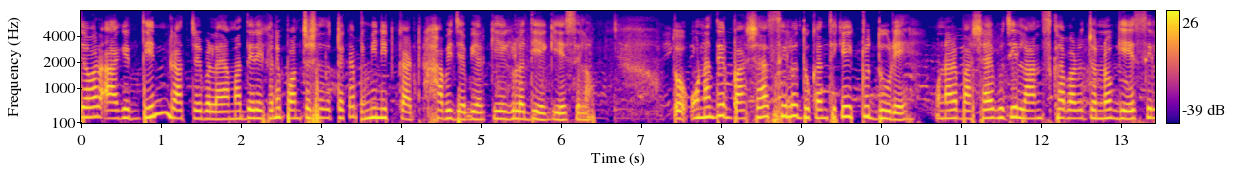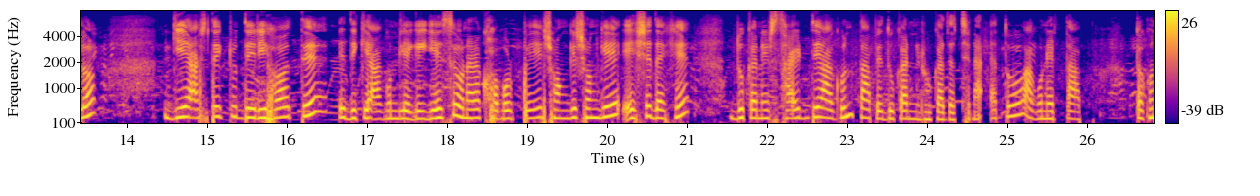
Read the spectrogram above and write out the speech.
যাওয়ার আগের দিন রাত্রের বেলায় আমাদের এখানে পঞ্চাশ হাজার টাকা মিনিট কার্ড হাবি জাবি আর কি, এগুলো দিয়ে গিয়েছিল তো ওনাদের বাসা ছিল দোকান থেকে একটু দূরে। ওনারা বাসায় বুঝি লাঞ্চ খাবারের জন্য গিয়েছিল। গিয়ে আসতে একটু দেরি হওয়াতে এদিকে আগুন লেগে গিয়েছে। ওনারা খবর পেয়ে সঙ্গে সঙ্গে এসে দেখে, দোকানের সাইড দিয়ে আগুন, তাপে দোকানে ঢোকা যাচ্ছে না। এত আগুনের তাপ। তখন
